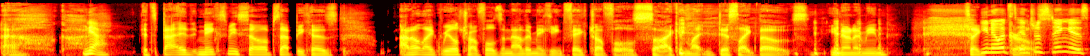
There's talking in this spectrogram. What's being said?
oh gosh. Yeah. It's bad. It makes me so upset because I don't like real truffles, and now they're making fake truffles, so I can like dislike those. You know what I mean? It's like You know what's girls. interesting is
